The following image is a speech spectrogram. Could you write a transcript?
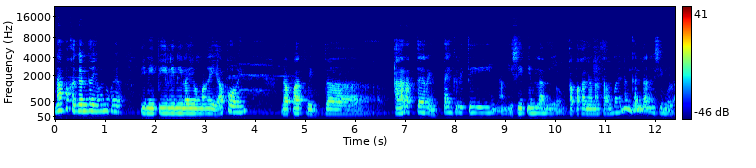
Napakaganda yung ano kaya pinipili nila yung mga i-appoint. Dapat with the character, integrity, ang isipin lang yung kapakanan ng taong bayan. Ang ganda ng simula.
